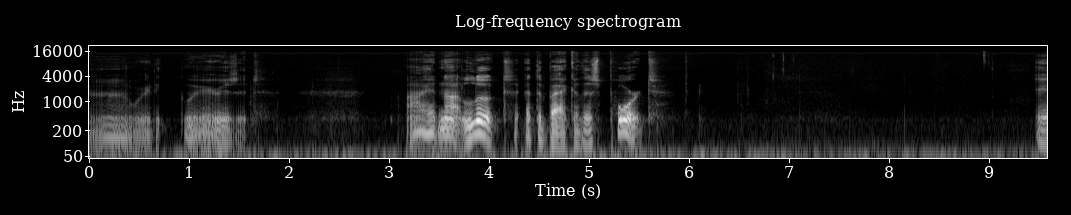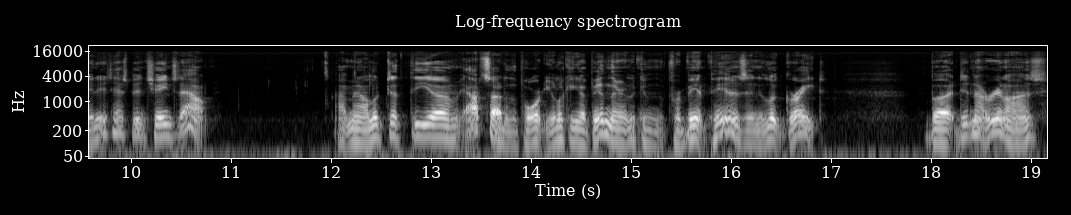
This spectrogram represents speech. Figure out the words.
Uh, where, did, where is it? I had not looked at the back of this port. And it has been changed out. I mean, I looked at the uh, outside of the port. You're looking up in there looking for bent pins, and it looked great. But did not realize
